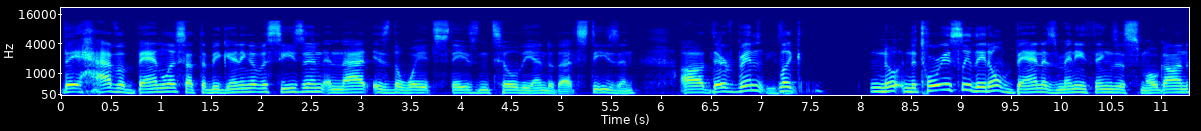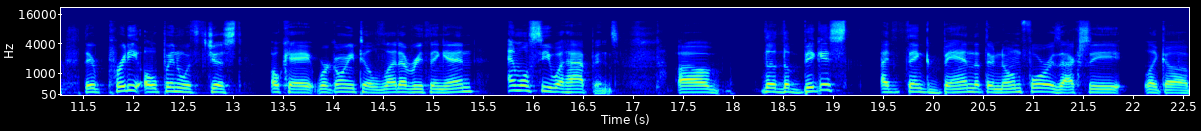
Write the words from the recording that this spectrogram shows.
they have a ban list at the beginning of a season, and that is the way it stays until the end of that season. Uh, there have been Season. like. No, notoriously, they don't ban as many things as Smogon. They're pretty open with just okay, we're going to let everything in, and we'll see what happens. Uh, the the biggest I think ban that they're known for is actually like uh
